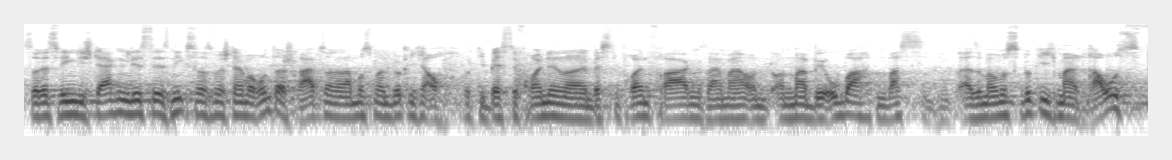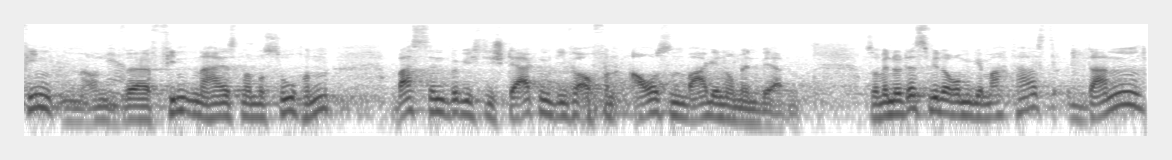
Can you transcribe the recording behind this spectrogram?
So, deswegen die Stärkenliste ist nichts, was man schnell mal runterschreibt, sondern da muss man wirklich auch die beste Freundin oder den besten Freund fragen, sagen wir, und, und mal beobachten, was, also man muss wirklich mal rausfinden. Und ja. äh, finden heißt, man muss suchen, was sind wirklich die Stärken, die auch von außen wahrgenommen werden. So, wenn du das wiederum gemacht hast, dann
